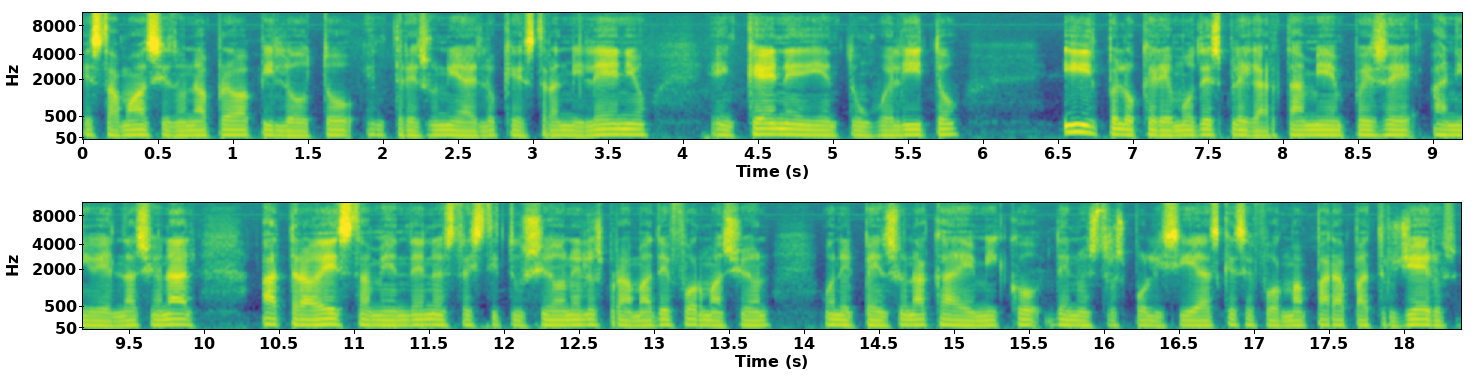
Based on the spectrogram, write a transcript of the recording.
Estamos haciendo una prueba piloto en tres unidades, lo que es Transmilenio, en Kennedy, en Tunjuelito, y pues lo queremos desplegar también pues eh, a nivel nacional a través también de nuestra institución en los programas de formación o en el pensum académico de nuestros policías que se forman para patrulleros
